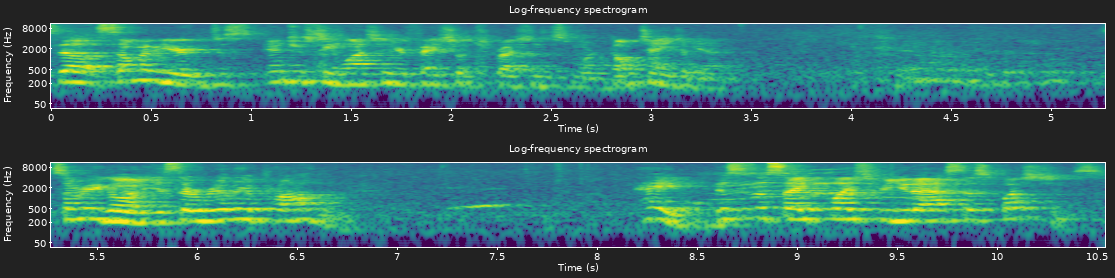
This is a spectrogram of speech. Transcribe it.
tell some of you are just interesting watching your facial expressions this morning. Don't change them yet. Some of you going, is there really a problem? Hey, this is a safe place for you to ask those questions.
